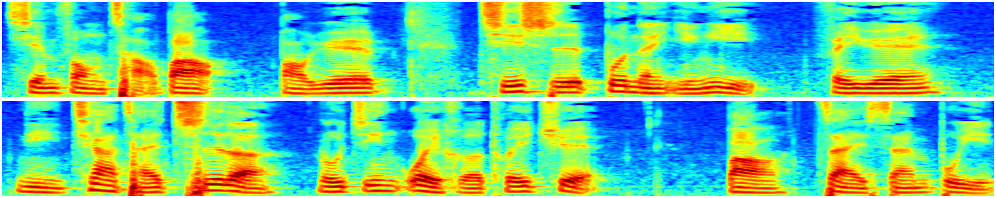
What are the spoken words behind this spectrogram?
先奉曹豹，报曰：“其实不能饮矣。”飞曰：“你恰才吃了，如今为何推却？”报再三不饮。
